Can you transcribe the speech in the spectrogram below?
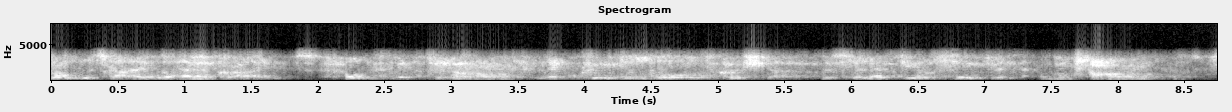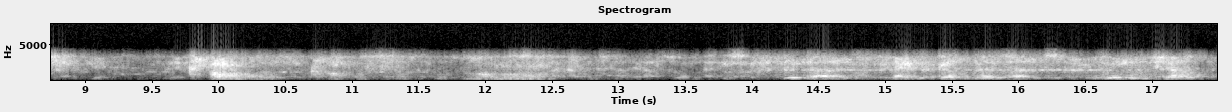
From the sky the air cries of victory. Let Cretan Krishna, the celestial savior, and governesses range out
